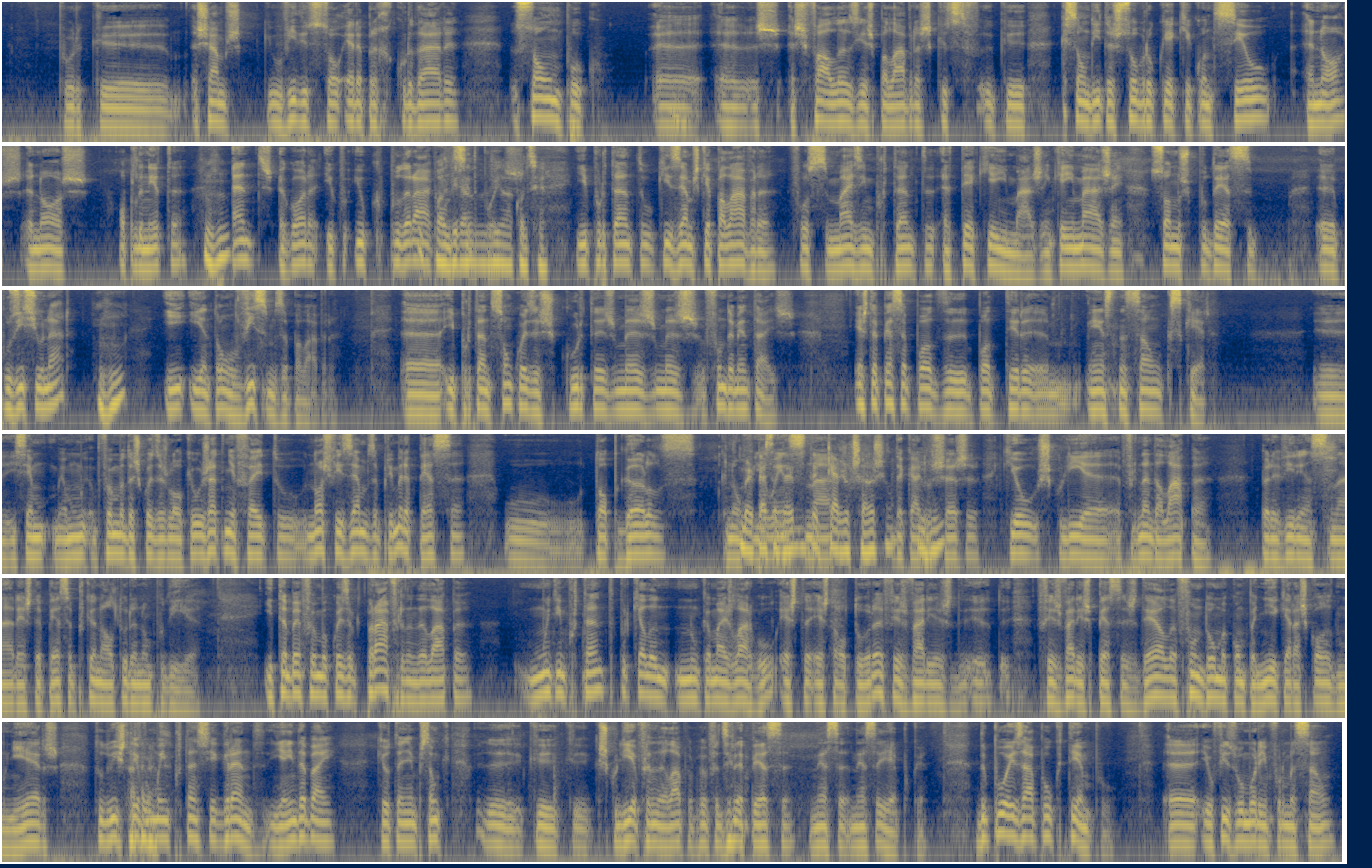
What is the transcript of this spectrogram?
porque achamos que o vídeo só era para recordar só um pouco uh, as, as falas e as palavras que, se, que, que são ditas sobre o que é que aconteceu a nós, a nós ao planeta uhum. antes, agora e, e, o que poderá o que acontecer depois. Acontecer. E, portanto, quisemos que a palavra fosse mais importante até que a imagem, que a imagem só nos pudesse uh, posicionar uhum. e, e, então ouvíssemos a palavra. Uh, e, portanto, são coisas curtas, mas, mas fundamentais. Esta peça pode, pode ter um, a encenação que se quer. Uh, isso é, é, foi uma das coisas logo que eu já tinha feito. Nós fizemos a primeira peça, o Top Girls, que não fui eu a encenar, da Carlos Churchill, da Carlos uhum. Churchill, que eu escolhia a Fernanda Lapa para vir encenar esta peça porque eu na altura não podia. E também foi uma coisa para a Fernanda Lapa muito importante porque ela nunca mais largou esta, esta autora, fez várias, fez várias peças dela, fundou uma companhia que era a Escola de Mulheres, tudo isto Exatamente. teve uma importância grande e ainda bem que eu tenho a impressão que, eh, que, que, que escolhi a Fernanda Lapa para fazer a peça nessa, nessa época. Depois, há pouco tempo, eh, eu fiz o Amor em Informação,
